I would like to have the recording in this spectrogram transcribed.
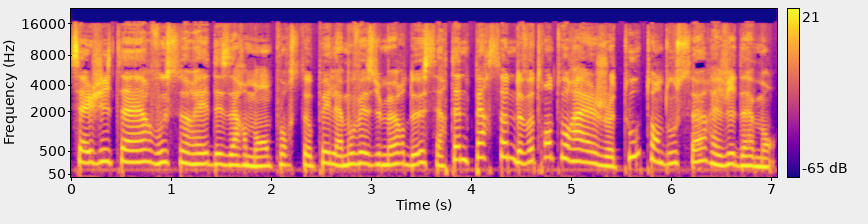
Sagittaire, vous serez désarmant pour stopper la mauvaise humeur de certaines personnes de votre entourage, tout en douceur évidemment.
